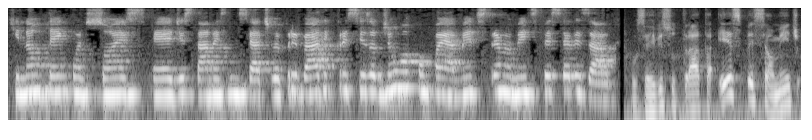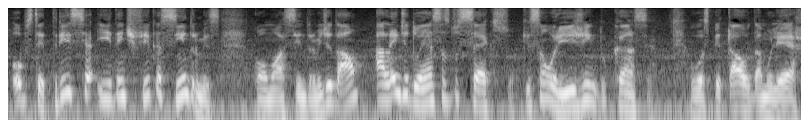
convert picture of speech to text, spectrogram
que não têm condições é, de estar na iniciativa privada e que precisa de um acompanhamento extremamente especializado. O serviço trata especialmente obstetrícia e identifica síndromes, como a síndrome de Down, além de doenças do sexo, que são origem do câncer. O Hospital da Mulher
